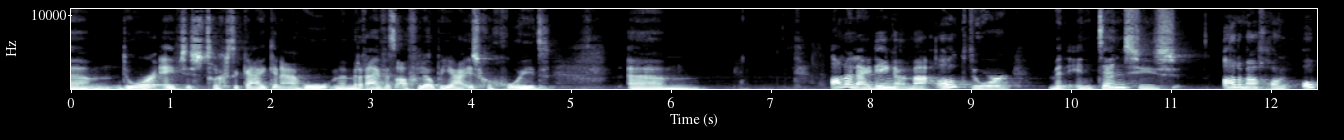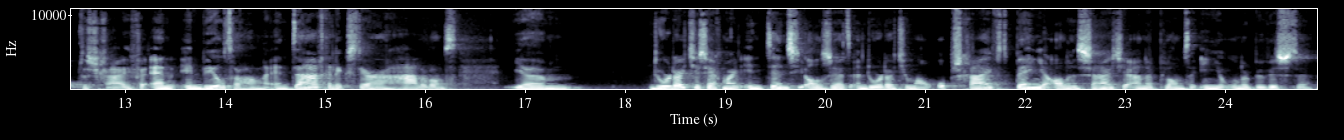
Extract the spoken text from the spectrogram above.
Um, door eventjes terug te kijken naar hoe mijn bedrijf het afgelopen jaar is gegroeid. Um, allerlei dingen, maar ook door mijn intenties allemaal gewoon op te schrijven en in beeld te hangen en dagelijks te herhalen. Want je, doordat je zeg maar een intentie al zet en doordat je hem al opschrijft, ben je al een zaadje aan het planten in je onderbewuste.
